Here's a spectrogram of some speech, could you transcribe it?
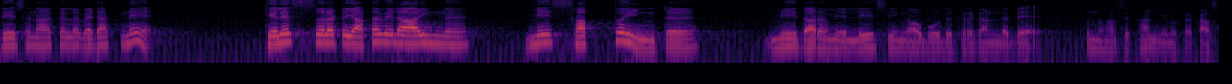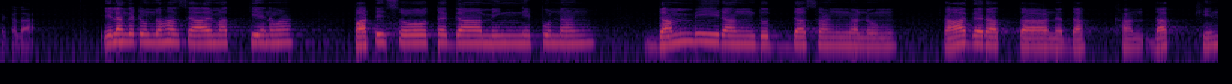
දේශනා කළ වැඩක් නැහැ. කෙලෙස් වලට යට වෙලා ඉන්න මේ සත්වයින්ට මේ ධර්මයේ ලේසියෙන් අවබෝධ කරගන්න බෑ. උන්වහන්සේ තනියම ප්‍රකාශ කළා. ඊළඟට උන්වහන්සේ ආයමත් කියනවා පටිසෝතගාමින් නිපුණං ගම්බීරං දුද්දසං අනුං රාගරත්තාන දක්ඛන්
